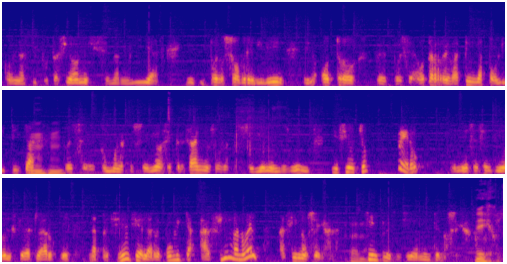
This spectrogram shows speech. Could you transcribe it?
con las diputaciones y senadurías y puedo sobrevivir en otro eh, pues otra rebatinga política pues eh, como la que sucedió hace tres años o la que sucedió en el 2018 pero en ese sentido les queda claro que la presidencia de la República, así Manuel, así no se gana. Pues Simple y sencillamente no se gana. Híjole.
